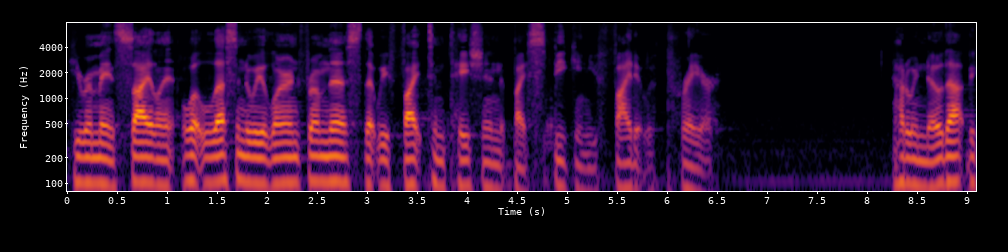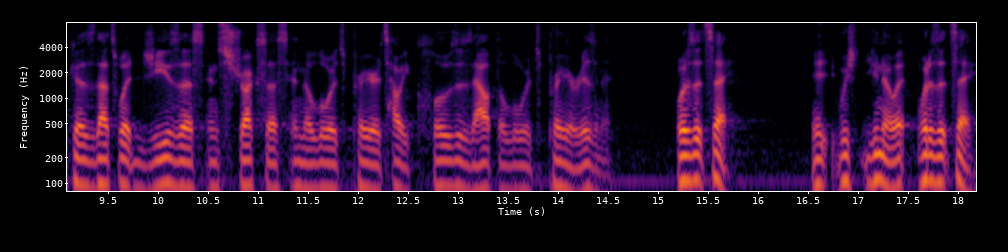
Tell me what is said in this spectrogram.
He remains silent. What lesson do we learn from this? That we fight temptation by speaking. You fight it with prayer. How do we know that? Because that's what Jesus instructs us in the Lord's Prayer. It's how he closes out the Lord's Prayer, isn't it? What does it say? It, you know it. What does it say?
